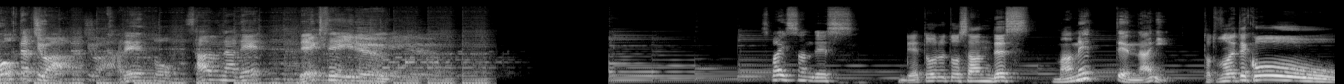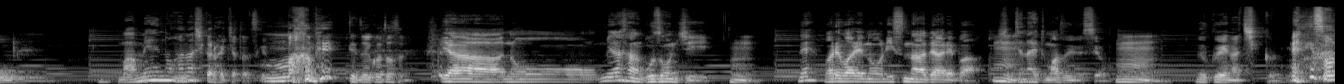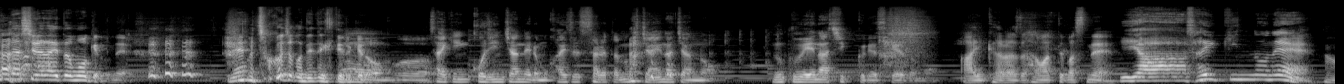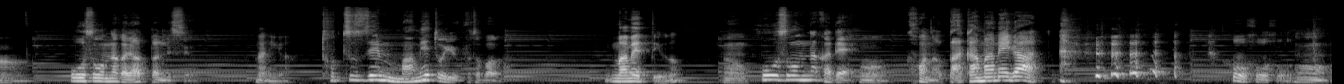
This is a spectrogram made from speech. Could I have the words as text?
僕たちはカレーとサウナでできている。スパイスさんです。レトルトさんです。豆って何？整えてこう。豆の話から入っちゃったんですけど、豆ってどういうことそれ？いやーあのー皆さんご存知。うん。ね我々のリスナーであればうん。知ってないとまずいですよ、うん。ムクエナチック。そんな知らないと思うけどね。ね。ちょこちょこ出てきてるけど。最近個人チャンネルも開設されたムクちゃんエナちゃんのムクエナチックですけれども。相変わらずハマってますね。いやー最近のねうん。放送の中であったんですよ。何が？突然豆という言葉豆っていうの？が、うん、放送の中でうん。「このバカ豆が」ほうほうほうん、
